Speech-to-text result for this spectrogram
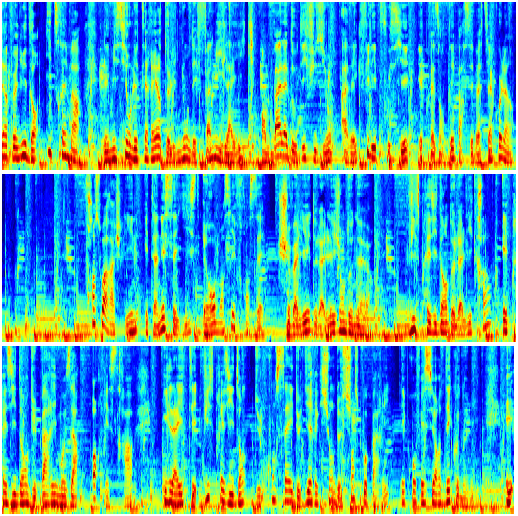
Bienvenue dans Itrema, l'émission littéraire de l'Union des familles laïques en balado-diffusion avec Philippe Foussier et présenté par Sébastien Collin. François Racheline est un essayiste et romancier français, chevalier de la Légion d'honneur. Vice-président de la LICRA et président du Paris Mozart Orchestra, il a été vice-président du conseil de direction de Sciences Po Paris et professeur d'économie, et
